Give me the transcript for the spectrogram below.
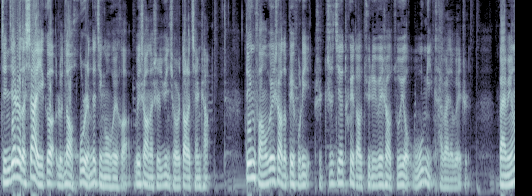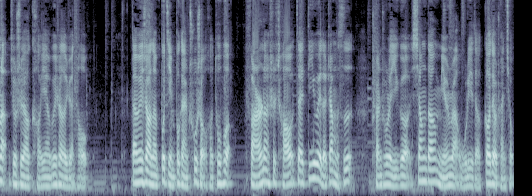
紧接着的下一个轮到湖人的进攻回合，威少呢是运球到了前场，盯防威少的贝弗利是直接退到距离威少足有五米开外的位置，摆明了就是要考验威少的远投。但威少呢，不仅不敢出手和突破，反而呢是朝在低位的詹姆斯传出了一个相当绵软无力的高调传球。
